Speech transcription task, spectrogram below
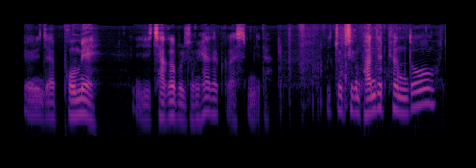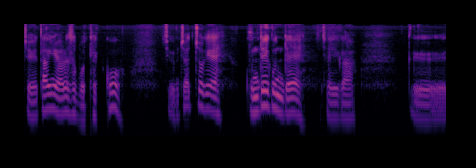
이제 봄에 이 작업을 좀 해야 될 것 같습니다. 이쪽 지금 반대편도 저희 땅이 얼어서 못했고 지금 저쪽에 군데군데 저희가 그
